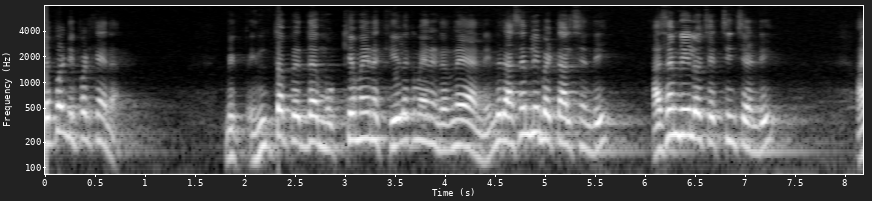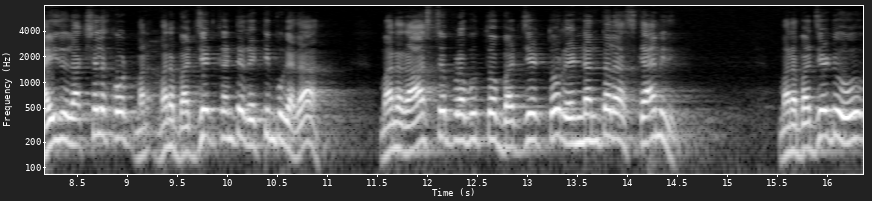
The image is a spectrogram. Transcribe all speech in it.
చెప్పండి ఇప్పటికైనా. మీకు ఇంత పెద్ద ముఖ్యమైన కీలకమైన నిర్ణయాన్ని మీరు అసెంబ్లీ పెట్టాల్సింది అసెంబ్లీలో చర్చించండి. ఐదు లక్షల కోట్ మన మన బడ్జెట్ కంటే రెట్టింపు కదా. మన రాష్ట్ర ప్రభుత్వ బడ్జెట్తో రెండంతల స్కామ్ ఇది. మన బడ్జెట్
